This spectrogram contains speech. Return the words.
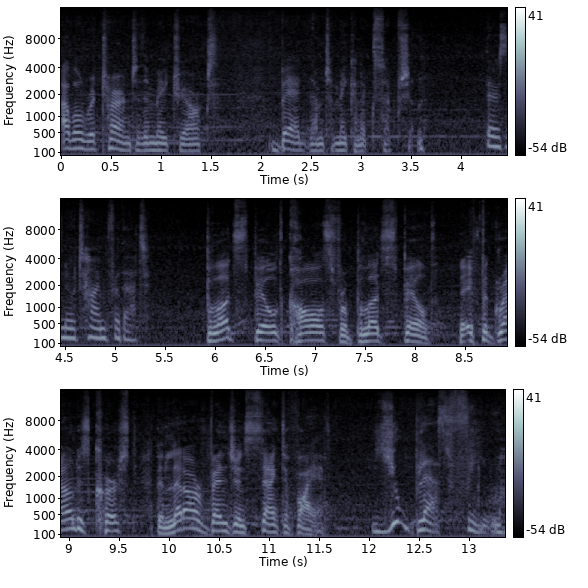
I will return to the matriarchs, beg them to make an exception. There's no time for that. Blood spilled calls for blood spilled. If the ground is cursed, then let our vengeance sanctify it. You blaspheme!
